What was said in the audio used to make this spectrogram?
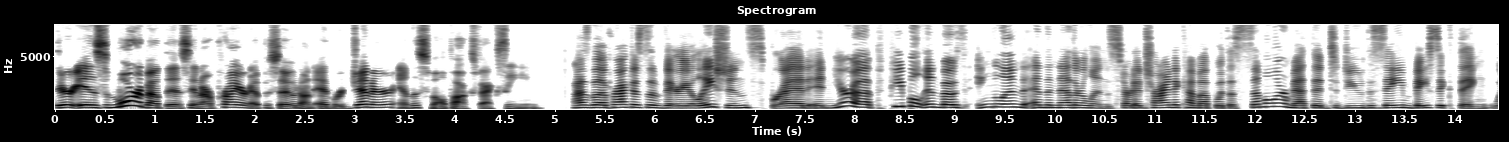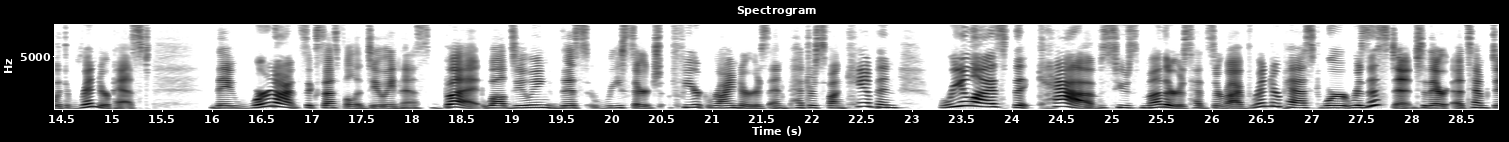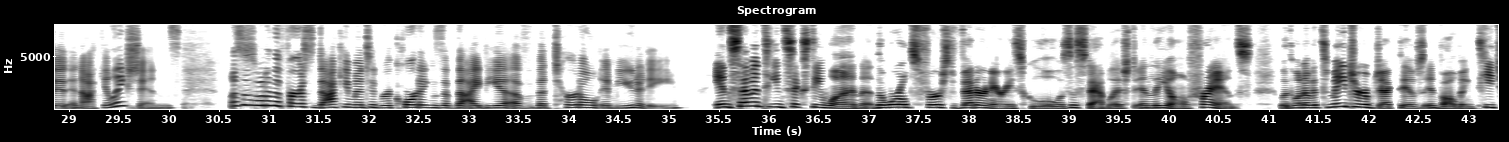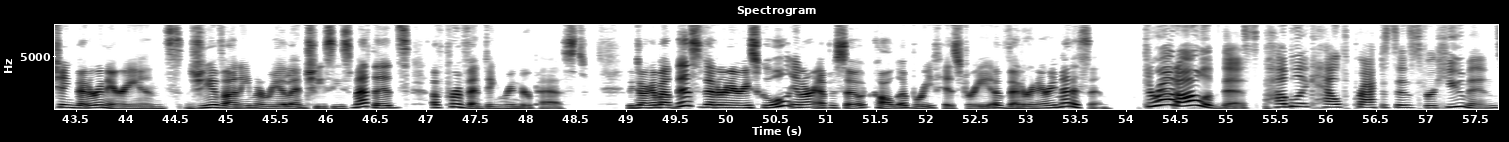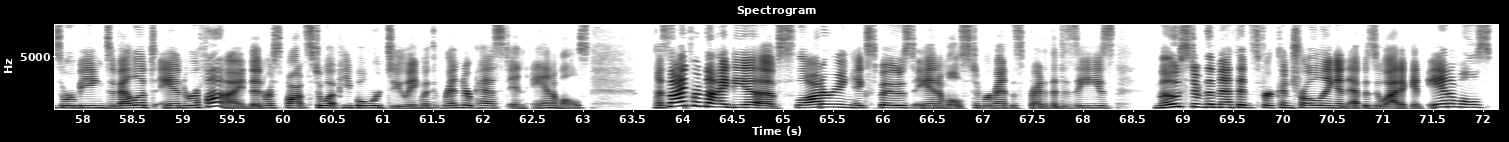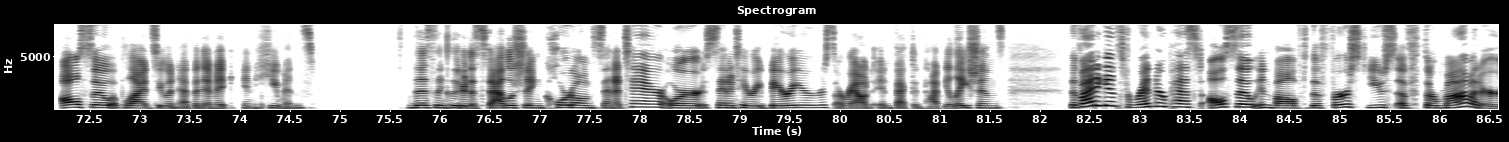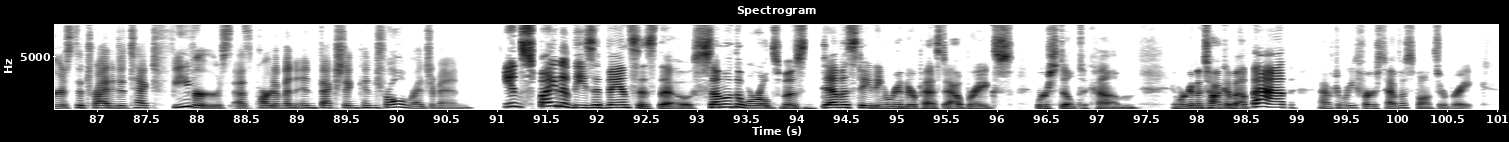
There is more about this in our prior episode on Edward Jenner and the smallpox vaccine. As the practice of variolation spread in Europe, people in both England and the Netherlands started trying to come up with a similar method to do the same basic thing with rinderpest. They were not successful at doing this, but while doing this research, Geert Reinders and Petrus van Kampen realized that calves whose mothers had survived rinderpest were resistant to their attempted inoculations. This is one of the first documented recordings of the idea of maternal immunity. In 1761, the world's first veterinary school was established in Lyon, France, with one of its major objectives involving teaching veterinarians Giovanni Maria Lancisi's methods of preventing rinderpest. We talk about this veterinary school in our episode called A Brief History of Veterinary Medicine. Throughout all of this, public health practices for humans were being developed and refined in response to what people were doing with rinderpest in animals. Aside from the idea of slaughtering exposed animals to prevent the spread of the disease, most of the methods for controlling an epizootic in animals also applied to an epidemic in humans. This included establishing cordon sanitaire or sanitary barriers around infected populations the fight against rinderpest also involved the first use of thermometers to try to detect fevers as part of an infection control regimen. In spite of these advances, though, some of the world's most devastating rinderpest outbreaks were still to come. And we're going to talk about that after we first have a sponsor break.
